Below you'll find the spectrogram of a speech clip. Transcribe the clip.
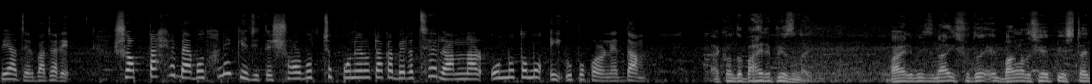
পেঁয়াজের বাজারে। সপ্তাহের ব্যবধানে কেজিতে সর্বোচ্চ পনেরো টাকা বেড়েছে রান্নার অন্যতম এই উপকরণের দাম। এখন তো বাইরে পেঁয়াজ নাই। বাইরে পেঁয়াজ নাই শুধু বাংলাদেশের পেঁয়াজটার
